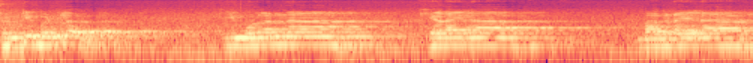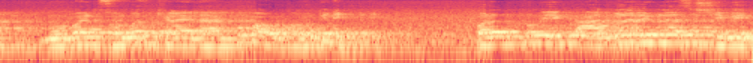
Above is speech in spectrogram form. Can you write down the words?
सुट्टी म्हटलं की मुलांना खेळायला बागडायला मोबाईलसोबत खेळायला खूप आवडतो हो की नाही? परंतु एक आगळं वेगळं असं शिबिर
